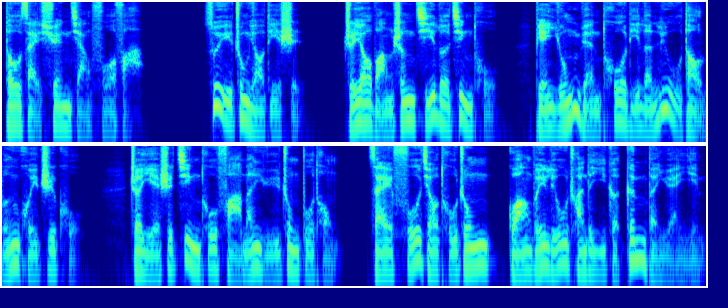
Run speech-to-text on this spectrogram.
都在宣讲佛法。最重要的是，只要往生极乐净土，便永远脱离了六道轮回之苦。这也是净土法门与众不同，在佛教徒中广为流传的一个根本原因。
